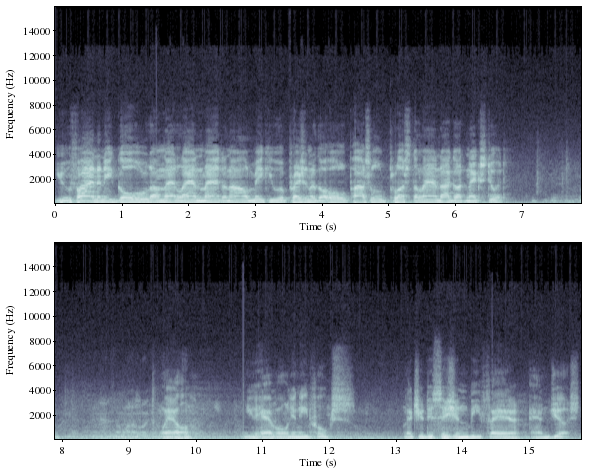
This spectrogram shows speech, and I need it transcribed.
You find any gold on that land, Matt, and I'll make you a present of the whole parcel plus the land I got next to it. Well, you have all you need, folks. Let your decision be fair and just.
